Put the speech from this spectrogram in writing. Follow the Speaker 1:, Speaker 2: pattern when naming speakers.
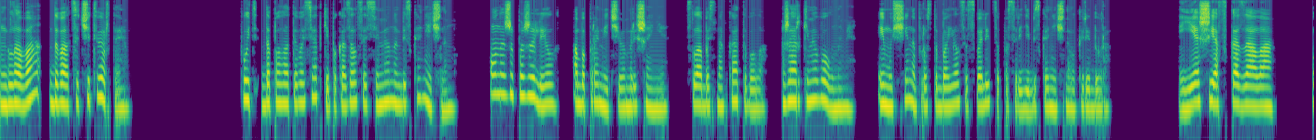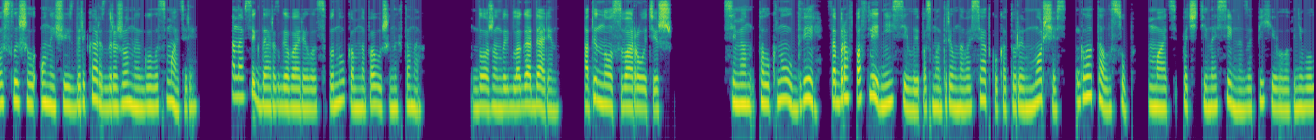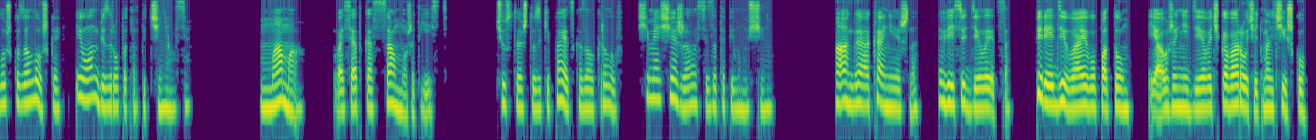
Speaker 1: Глава двадцать четвертая. Путь до палаты Васятки показался Семену бесконечным. Он уже пожалел об опрометчивом решении. Слабость накатывала жаркими волнами, и мужчина просто боялся свалиться посреди бесконечного коридора.
Speaker 2: «Ешь, я сказала!»
Speaker 1: Услышал он еще издалека раздраженный голос матери. Она всегда разговаривала с внуком на повышенных тонах.
Speaker 2: «Должен быть благодарен, а ты нос воротишь!»
Speaker 1: Семён толкнул дверь, собрав последние силы, и посмотрел на Васятку, который, морщась, глотал суп. Мать почти насильно запихивала в него ложку за ложкой, и он безропотно подчинялся.
Speaker 2: «Мама, Васятка сам может есть».
Speaker 1: Чувствуя, что закипает, сказал Крылов. Щемящая жалость затопила мужчину.
Speaker 2: «Ага, конечно, весь уделается. Переодевай его потом. Я уже не девочка ворочать мальчишку».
